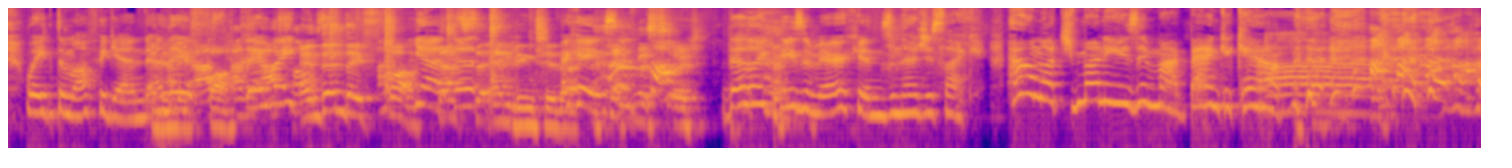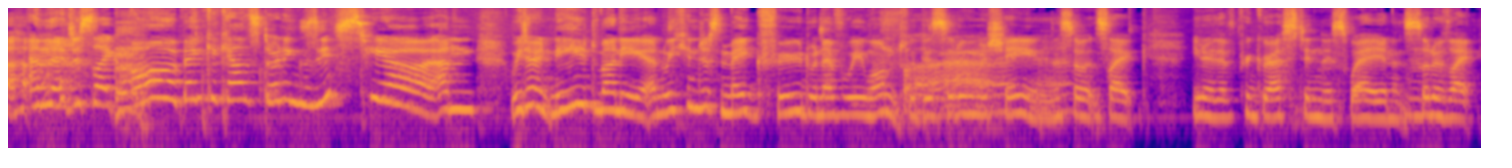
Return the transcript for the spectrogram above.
wake them up again, and, then they, they fuck. They they wake And then they fuck. yeah, That's the ending to that Okay, so- episode. they're like these Americans, and they're just like, "How much money is in my bank account?" Ah. and they're just like, "Oh, bank accounts don't exist here, and we don't need money, and we can just make food whenever we want with this little machine." So it's like, you know, they've progressed in this way, and it's sort of like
